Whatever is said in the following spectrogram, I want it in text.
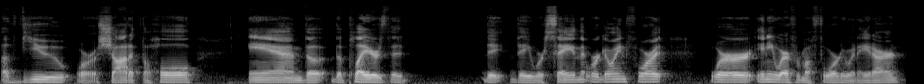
a view or a shot at the hole and the the players that they they were saying that were going for it were anywhere from a four to an eight iron,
